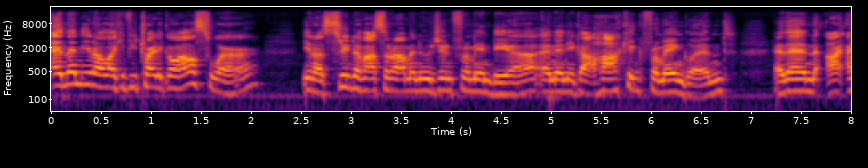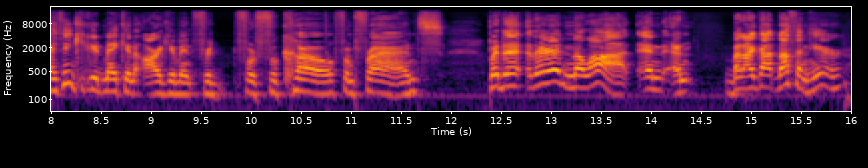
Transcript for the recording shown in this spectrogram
And then you know, like if you try to go elsewhere, you know, Srinivasa Ramanujan from India, and then you got Hawking from England, and then I, I think you could make an argument for for Foucault from France, but there, there isn't a lot, and and but I got nothing here.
